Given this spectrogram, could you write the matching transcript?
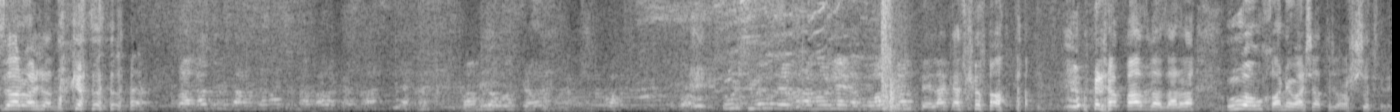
بسیار باشد او شروع اینا. بواز کم تلک از کدام تا پس بزرمه او هم خانه وحشتش را شده.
